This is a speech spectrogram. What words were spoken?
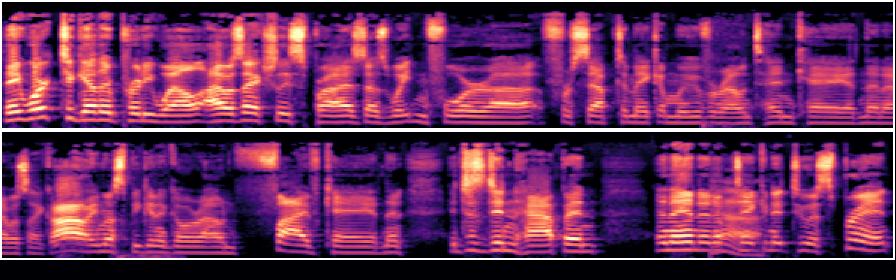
they work together pretty well. I was actually surprised. I was waiting for uh, for Sep to make a move around 10k, and then I was like, oh, he must be going to go around 5k, and then it just didn't happen. And they ended up taking it to a sprint,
